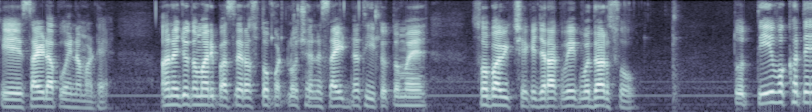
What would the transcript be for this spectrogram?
કે સાઈડ આપો એના માટે. અને જો તમારી પાસે રસ્તો પટલો છે અને સાઈડ નથી, તો તમે સ્વાભાવિક છે કે જરાક વેગ વધારશો. તો તે વખતે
